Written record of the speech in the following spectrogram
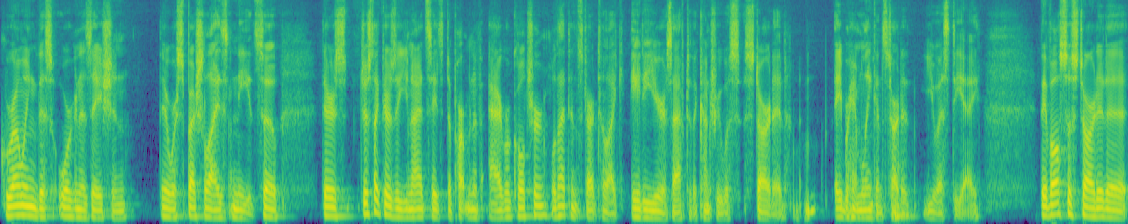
growing this organization, there were specialized needs. So there's just like there's a United States Department of Agriculture. Well, that didn't start till like 80 years after the country was started. Abraham Lincoln started USDA. They've also started a,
